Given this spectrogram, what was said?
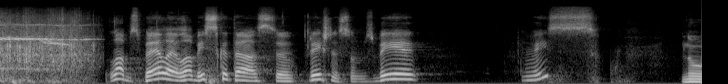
Labi spēlē, labi izskatās. Priekšnesums bija viss. Nu,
